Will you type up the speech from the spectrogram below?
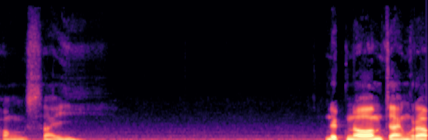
ผ่องใส นึกน้อมใจของเรา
